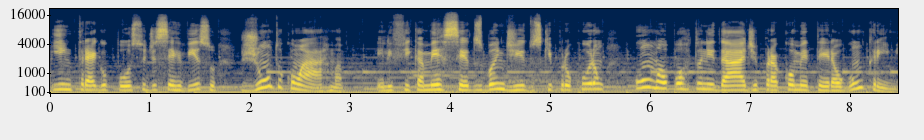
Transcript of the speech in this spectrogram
e entrega o posto de serviço junto com a arma. Ele fica à mercê dos bandidos que procuram uma oportunidade para cometer algum crime.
